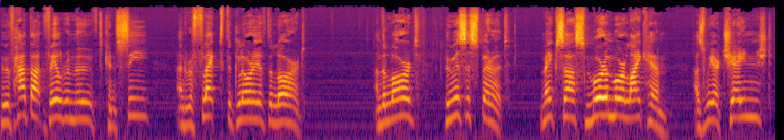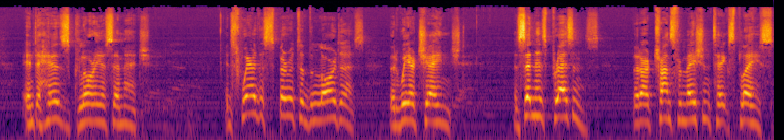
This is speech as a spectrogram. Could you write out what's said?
who have had that veil removed can see and reflect the glory of the Lord. And the Lord, who is the Spirit, makes us more and more like Him as we are changed into His glorious image. It's where the Spirit of the Lord is that we are changed. It's in His presence that our transformation takes place.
